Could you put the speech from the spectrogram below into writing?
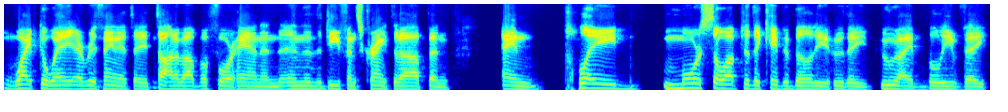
wiped away everything that they thought about beforehand, and and then the defense cranked it up and and played more so up to the capability of who they who I believe they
